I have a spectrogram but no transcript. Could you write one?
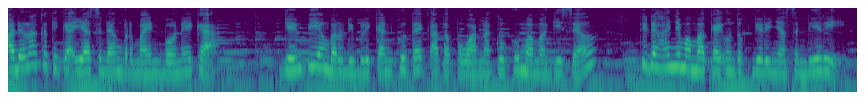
adalah ketika ia sedang bermain boneka. Gempi yang baru dibelikan kutek atau pewarna kuku Mama Giselle tidak hanya memakai untuk dirinya sendiri.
